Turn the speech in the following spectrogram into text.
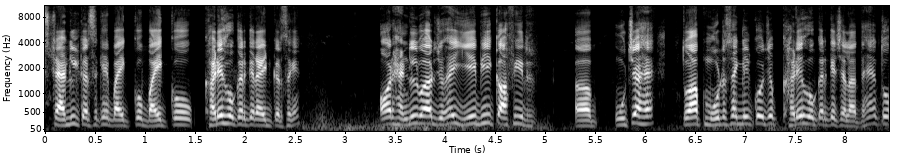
स्ट्रैडल कर सकें बाइक को बाइक को खड़े होकर के राइड कर सकें। और हैंडल बार जो है, ये भी काफ़ी ऊँचा है। तो आप मोटरसाइकिल को जब खड़े होकर के चलाते हैं तो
